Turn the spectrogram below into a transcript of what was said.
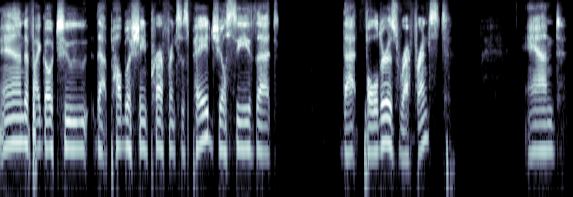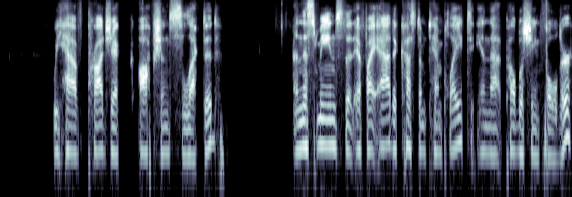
And if I go to that publishing preferences page, you'll see that that folder is referenced and we have project options selected. And this means that if I add a custom template in that publishing folder,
